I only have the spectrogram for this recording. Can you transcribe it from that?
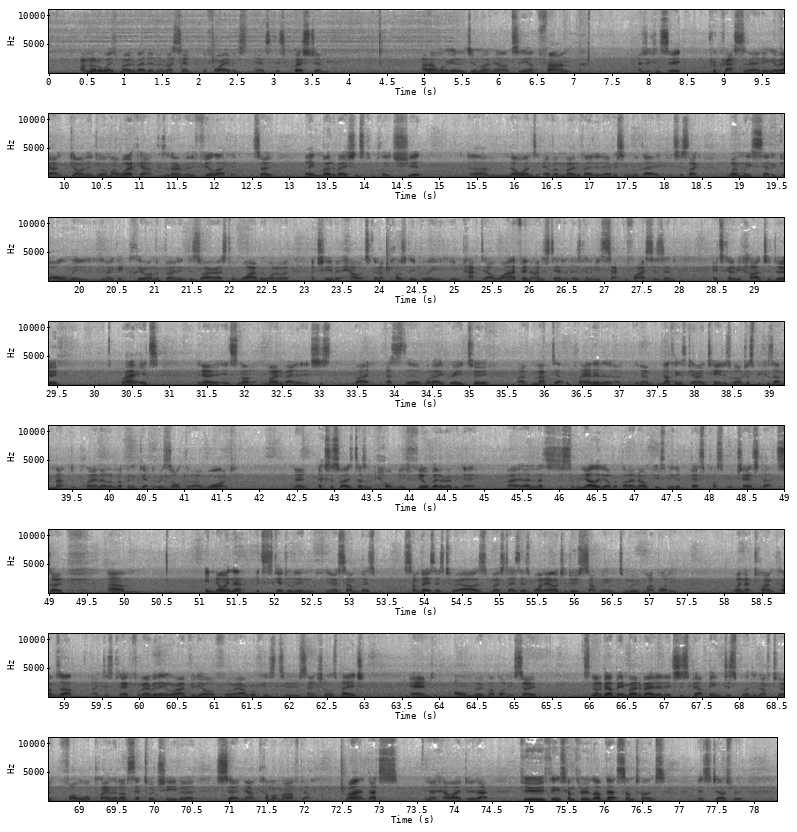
I'm not always motivated. And I said before I even answered this question, I don't want to go to the gym right now. I'm sitting out the front, as you can see, procrastinating about going and doing my workout because I don't really feel like it. So I think motivation's complete shit. Um, no one's ever motivated every single day. It's just like when we set a goal and we, you know, get clear on the burning desire as to why we want to achieve it, how it's going to positively impact our life, and understand that there's going to be sacrifices and it's going to be hard to do. Right? It's, you know, it's not motivated. It's just right. That's the what I agreed to. I've mapped out the plan, and uh, you know, nothing's guaranteed as well. Just because I've mapped a plan out, I'm not going to get the result that I want. You know, exercise doesn't help me feel better every day And that's just the reality of it. But I know it gives me the best possible chance of that. So, um, in knowing that it's scheduled in, you know, some there's some days there's two hours, most days there's one hour to do something to move my body. When that time comes up, I disconnect from everything, or I video it for our rookies to sanctionals page, and I'll move my body. So it's not about being motivated, it's just about being disciplined enough to follow a plan that I've set to achieve a certain outcome I'm after. Right? That's you know how I do that few things come through. Love that sometimes. It's JavaScript.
